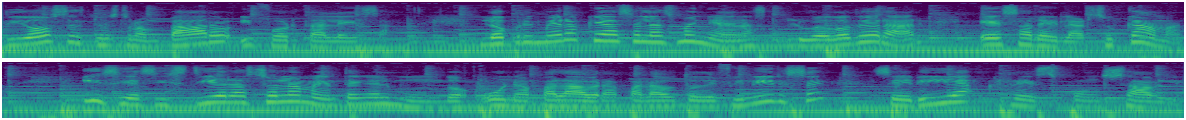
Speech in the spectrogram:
Dios es nuestro amparo y fortaleza. Lo primero que hace en las mañanas, luego de orar, es arreglar su cama. Y si existiera solamente en el mundo una palabra para autodefinirse, sería responsable.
